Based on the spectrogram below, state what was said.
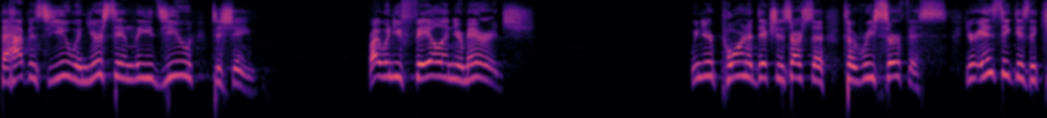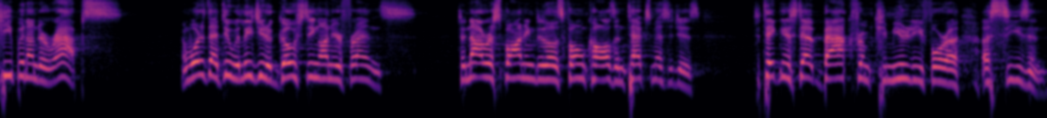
that happens to you when your sin leads you to shame, right? When you fail in your marriage, when your porn addiction starts to, to resurface, your instinct is to keep it under wraps. And what does that do? It leads you to ghosting on your friends, to not responding to those phone calls and text messages, to taking a step back from community for a, a season.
